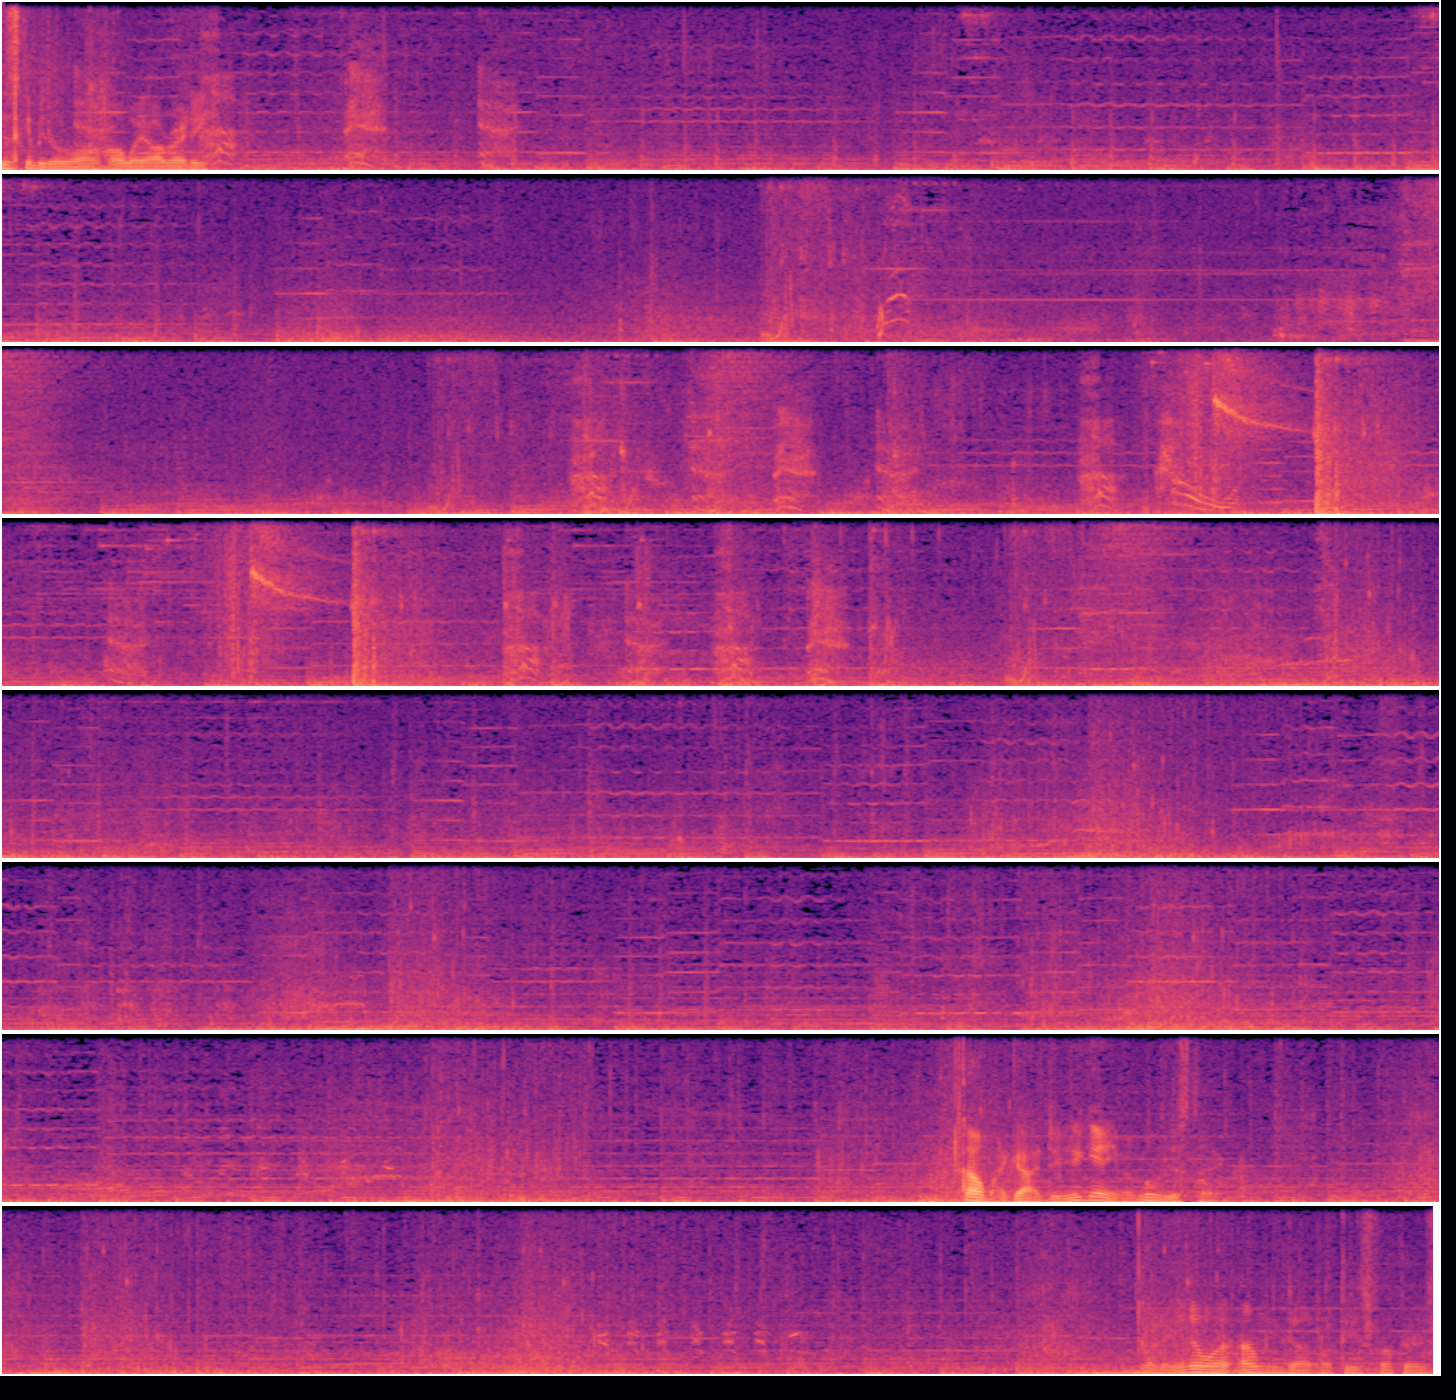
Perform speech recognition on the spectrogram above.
Just give me the long hallway already. Oh my god, dude, you can't even move this thing. Okay, you know what? I'm done with these fuckers.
